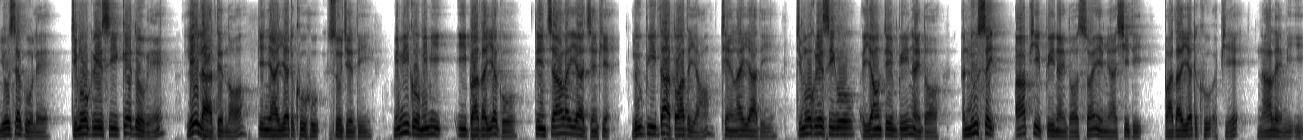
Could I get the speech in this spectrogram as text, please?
မျိုးဆက်ကိုလည်းဒီမိုကရေစီကဲ့သို့ပင်လေးလာတင်သောပညာရပ်တစ်ခုဟုဆိုခြင်းသည်မိမိကိုမိမိဤဘာသာရပ်ကိုတင်ကြားလိုက်ရခြင်းဖြင့်လူပီတသွားတဲ့အောင်ထင်လိုက်ရသည်ဒီမိုကရေစီကိုအယောင်တင်ပေးနိုင်သော အနုစိတ်အားဖြည့်ပေးနိုင်သောစွမ်းရည်များရှိသည့်ဘာသာရပ်တစ်ခုအဖြစ်နားလည်မိ၏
